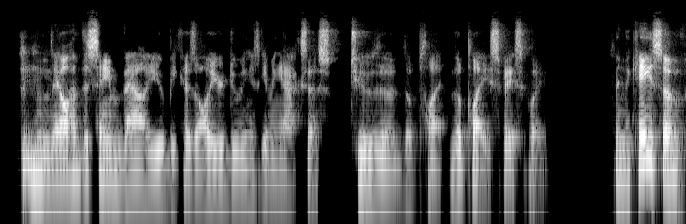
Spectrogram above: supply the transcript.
they all have the same value because all you're doing is giving access to the the play, the place basically. In the case of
